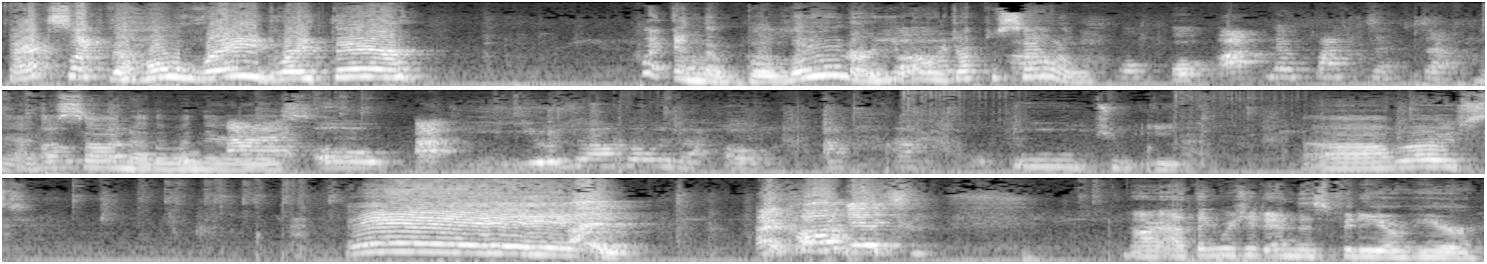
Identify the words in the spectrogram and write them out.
That's like the whole raid right there! What in the balloon are you? Oh, he dropped a saddle. Oh, oh, ah, the that- that- Yeah, I just oh, saw oh, another one. oh, There he ah, is. Oh, ah, you saw one that. Oh, ah, ah, ooh. What you eat? Almost. Hey! I called it! Alright, I think we should end this video here.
